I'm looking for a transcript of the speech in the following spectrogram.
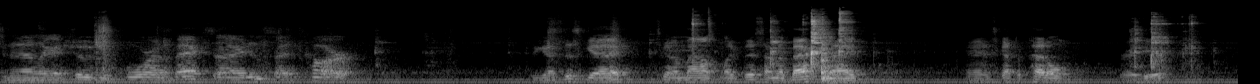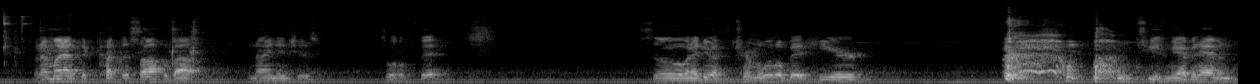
And then like I showed you before on the back side, inside the car, we got this guy. It's gonna mount like this on the back side. And it's got the pedal right here. But I might have to cut this off about nine inches It's a little fit. So, and I do have to trim a little bit here. Excuse me, I've been having,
